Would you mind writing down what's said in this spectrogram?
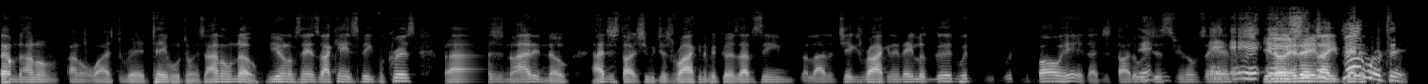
I'm, I don't, I don't watch the red table joints. I don't know. You know what I'm saying? So I can't speak for Chris, but I just know I didn't know. I just thought she was just rocking it because I've seen a lot of chicks rocking and they look good with with bald heads. I just thought it was And- just, you know what I'm saying? And, and- you know, and it ain't like good with it.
